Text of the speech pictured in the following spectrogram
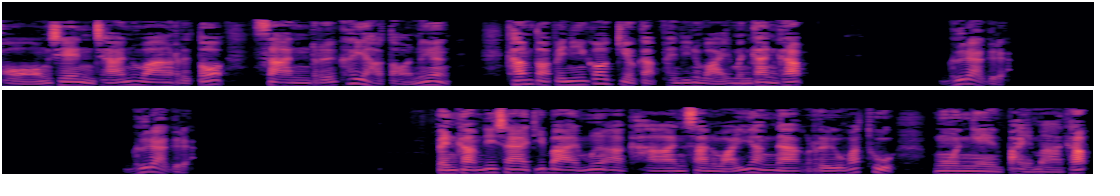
ของเช่น ชั้นวางหรือโต๊ะ สั่นหรือเขย่าต่อเนื่องคำต่อไปนี้ก็เกี่ยวกับแผ่นดินไหวเหมือนกันครับกระกระกระกระ เป็นคำที่ใช้อธิบายเมื่ออาคารสั่นไหวอย่างหนักหรือวัตถุงนเงินไปมาครับ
